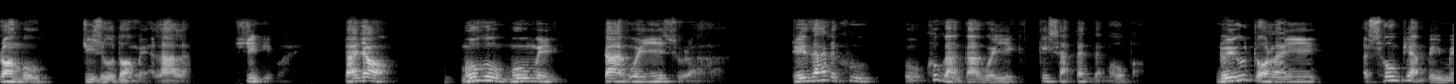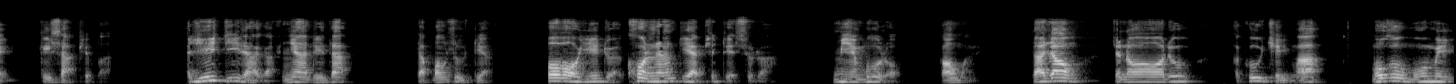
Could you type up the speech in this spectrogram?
လွှမ်းမိုးကြီးစိုးတော်မယ်အလားလားရှိနေပါတယ်ဒါကြောင့်မိုးကုတ်မိုးမိတ်ကာကွယ်ရေးဆိုတာဟာဒေသတစ်ခု ကိုခုခံကာကွယ်ရေးကိစ္စတက်တယ်မဟုတ်ပါဘူးຫນွေဦးတော်လှန်ရေးအဆုံးဖြတ်ပေးမယ်ကိစ္စဖြစ်ပါအရေးကြီးတာကအညာဒေသတပ်ပေါင်းစုတရားပေါ်ပေါ်ရေးအတွက်ခွန်လန်းတရားဖြစ်တယ်ဆိုတာမြင်ဖို့တော့ကောင်းပါတယ်ဒါကြောင့်ကျွန်တော်တို့အခုချိန်မှာမိုးကုတ်မိုးမိတ်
